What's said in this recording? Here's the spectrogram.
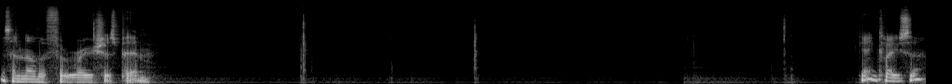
It's another ferocious pin. Getting closer.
